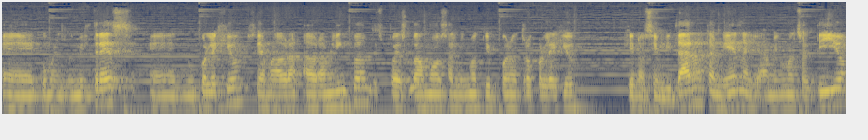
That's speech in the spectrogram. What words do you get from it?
eh, como en el 2003 en un colegio, se llama Abra- Abraham Lincoln. Después jugamos al mismo tiempo en otro colegio que nos invitaron también, allá mismo en Saltillo.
